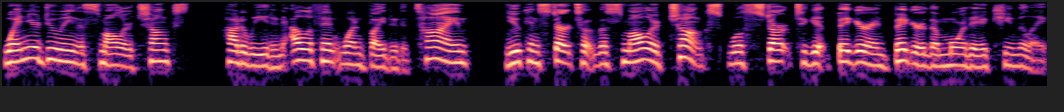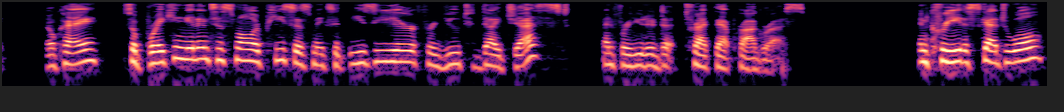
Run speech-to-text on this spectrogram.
When you're doing the smaller chunks, how do we eat an elephant one bite at a time, you can start to, the smaller chunks will start to get bigger and bigger the more they accumulate. Okay? So breaking it into smaller pieces makes it easier for you to digest and for you to track that progress. And create a schedule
